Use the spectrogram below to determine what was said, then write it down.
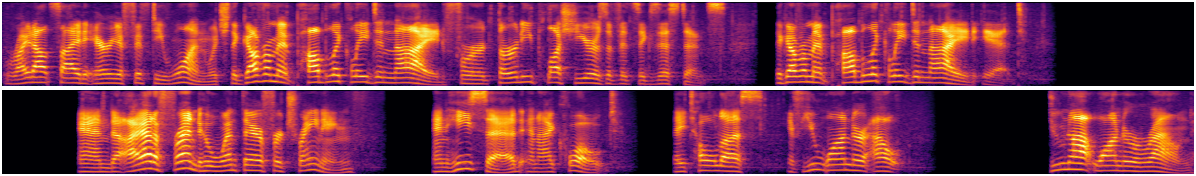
right outside Area 51, which the government publicly denied for 30 plus years of its existence. The government publicly denied it. And I had a friend who went there for training, and he said, and I quote, they told us, if you wander out, do not wander around.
